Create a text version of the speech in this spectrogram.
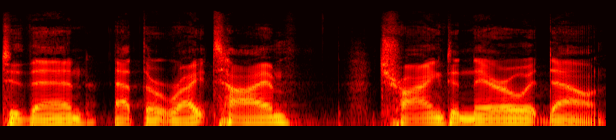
to then at the right time trying to narrow it down.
